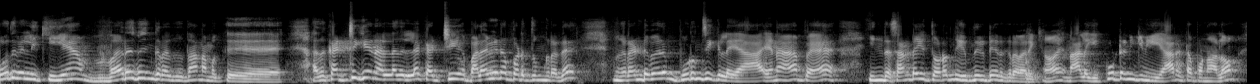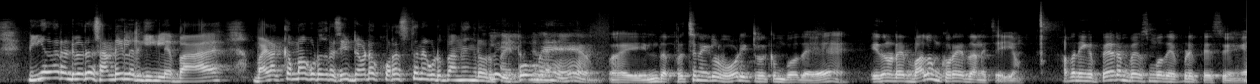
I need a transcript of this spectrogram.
பொதுவெளிக்கு ஏன் வருதுங்கிறது தான் நமக்கு அது கட்சிக்கே நல்லதில்லை கட்சியை பலவீனப்படுத்துங்கிறத இவங்க ரெண்டு பேரும் புரிஞ்சிக்கலையா? ஏன்னா இப்போ இந்த சண்டை தொடர்ந்து இருந்துக்கிட்டே இருக்கிற வரைக்கும் நாளைக்கு கூட்டணிக்கு நீங்கள் யார்கிட்ட போனாலும் நீங்கள் தான் ரெண்டு பேரும் சண்டையில் இருக்கீங்களேப்பா வழக்கமாக கொடுக்குற சீட்டை விட குறைஸ்தானே கொடுப்பாங்கங்கிற ஒரு எப்பவுமே இந்த பிரச்சனைகள் ஓடிட்டு இருக்கும் போதே இதனுடைய பலம் குறையதானே செய்யும். அப்ப நீங்க பேரம் பேசும்போது எப்படி பேசுவீங்க.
